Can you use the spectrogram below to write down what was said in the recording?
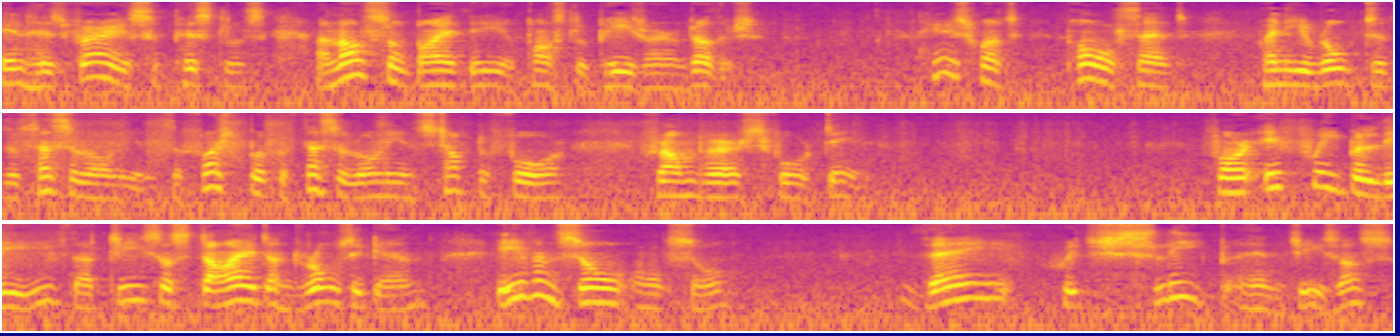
in his various epistles and also by the Apostle Peter and others. Here's what Paul said when he wrote to the Thessalonians, the first book of Thessalonians, chapter 4, from verse 14. For if we believe that Jesus died and rose again, even so also they which sleep in Jesus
